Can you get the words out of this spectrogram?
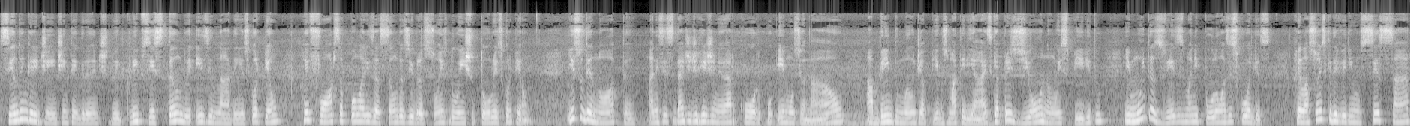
Sendo ingrediente integrante do eclipse e estando exilada em escorpião, reforça a polarização das vibrações do eixo touro-escorpião. Isso denota a necessidade de regenerar corpo emocional, abrindo mão de apegos materiais que aprisionam o espírito e muitas vezes manipulam as escolhas. Relações que deveriam cessar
